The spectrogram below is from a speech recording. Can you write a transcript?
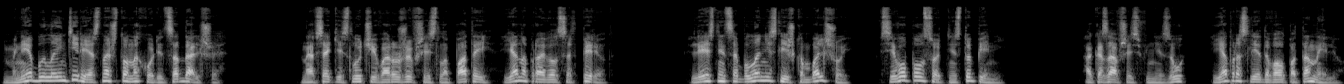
Мне было интересно, что находится дальше. На всякий случай, вооружившись лопатой, я направился вперед. Лестница была не слишком большой, всего полсотни ступеней. Оказавшись внизу, я проследовал по тоннелю.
